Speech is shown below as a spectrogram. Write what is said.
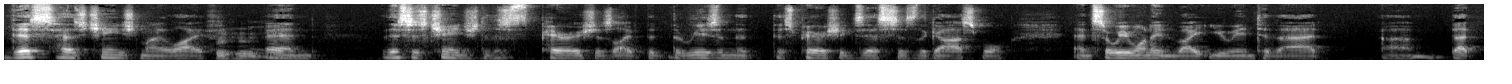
this has changed my life, and this has changed this parish's life. The, the reason that this parish exists is the gospel, and so we want to invite you into that. Um, that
